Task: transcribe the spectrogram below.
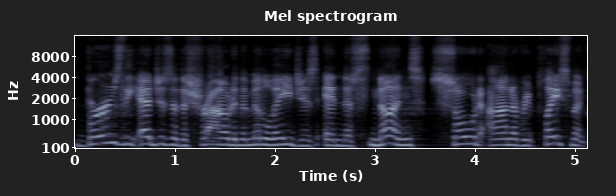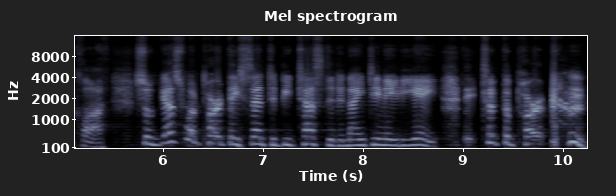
burns the edges of the shroud in the Middle Ages, and the nuns sewed on a replacement cloth. So, guess what part they sent to be tested in 1988? They took the part.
